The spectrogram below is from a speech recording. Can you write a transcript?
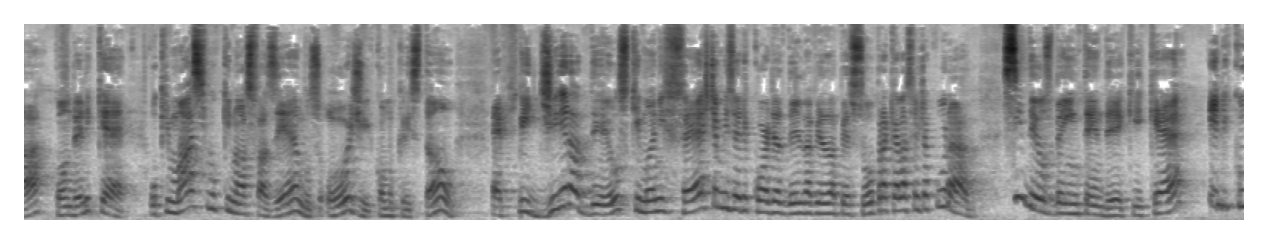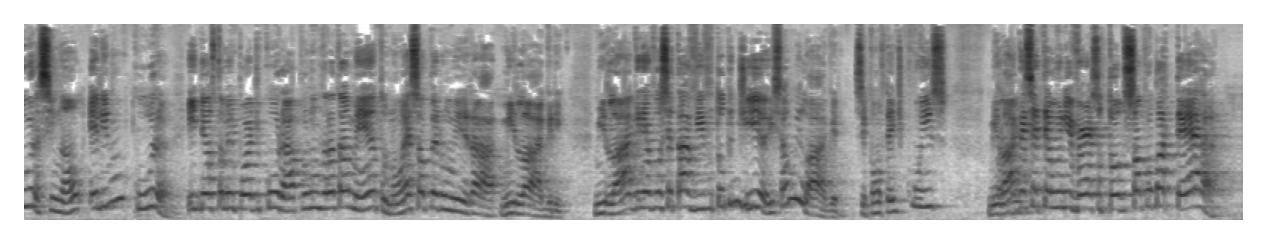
Tá? Quando ele quer. O que máximo que nós fazemos hoje, como cristão, é pedir a Deus que manifeste a misericórdia dele na vida da pessoa para que ela seja curada. Se Deus bem entender que quer, ele cura, senão ele não cura. E Deus também pode curar por um tratamento, não é só por um milagre. Milagre é você estar vivo todo dia, isso é um milagre. Se contente com isso. Milagre é você ter o universo todo só para uma terra.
